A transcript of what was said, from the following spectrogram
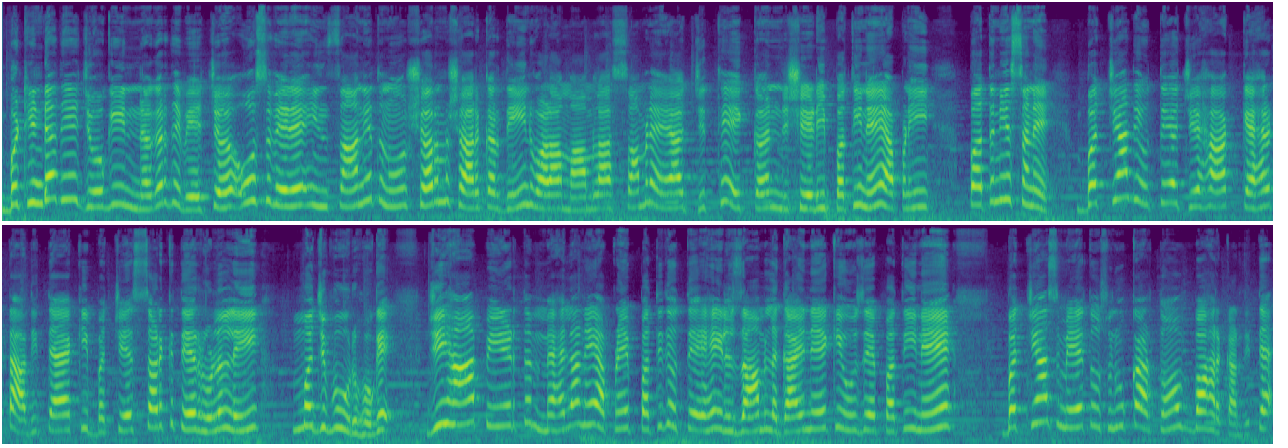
ਬਠਿੰਡਾ ਦੇ ਜੋਗੀ ਨਗਰ ਦੇ ਵਿੱਚ ਉਸ ਵੇਲੇ ਇਨਸਾਨੀਅਤ ਨੂੰ ਸ਼ਰਮਸ਼ਾਰ ਕਰ ਦੇਣ ਵਾਲਾ ਮਾਮਲਾ ਸਾਹਮਣੇ ਆਇਆ, ਜਿੱਥੇ ਇੱਕ ਨਸ਼ੇੜੀ ਪਤੀ ਨੇ ਆਪਣੀ ਪਤਨੀ ਸਣੇ ਬੱਚਿਆਂ ਦੇ ਉੱਤੇ ਅਜਿਹਾ ਕਹਿਰ ਢਾ ਦਿੱਤਾ ਹੈ ਕਿ ਬੱਚੇ ਸੜਕ ਤੇ ਰੁਲਣ ਲਈ ਮਜਬੂਰ ਹੋ ਗਏ ਜੀ ਹਾਂ, ਪੀੜਤ ਮਹਿਲਾ ਨੇ ਆਪਣੇ ਪਤੀ ਦੇ ਉੱਤੇ ਇਹ ਇਲਜ਼ਾਮ ਲਗਾਏ ਨੇ ਕਿ ਉਸਦੇ ਪਤੀ ਨੇ ਬੱਚਿਆਂ ਸਮੇਤ ਉਸ ਨੂੰ ਘਰ ਤੋਂ ਬਾਹਰ ਕਰ ਦਿੱਤਾ ਹੈ।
